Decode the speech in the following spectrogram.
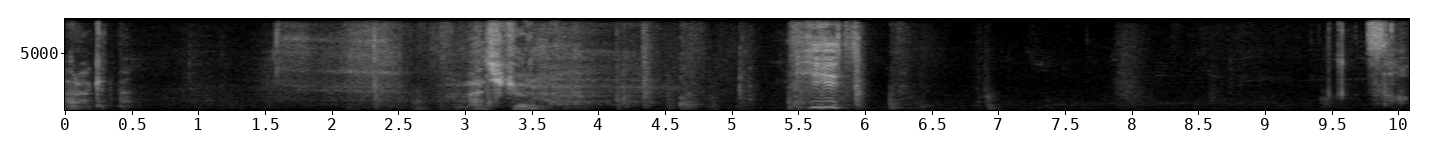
Merak etme. Ben çıkıyorum. Yiğit. Sağ ol.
